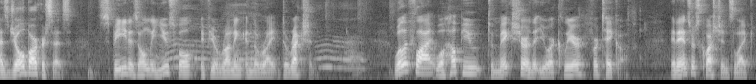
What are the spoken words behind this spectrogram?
As Joel Barker says, speed is only useful if you're running in the right direction. Will It Fly will help you to make sure that you are clear for takeoff. It answers questions like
